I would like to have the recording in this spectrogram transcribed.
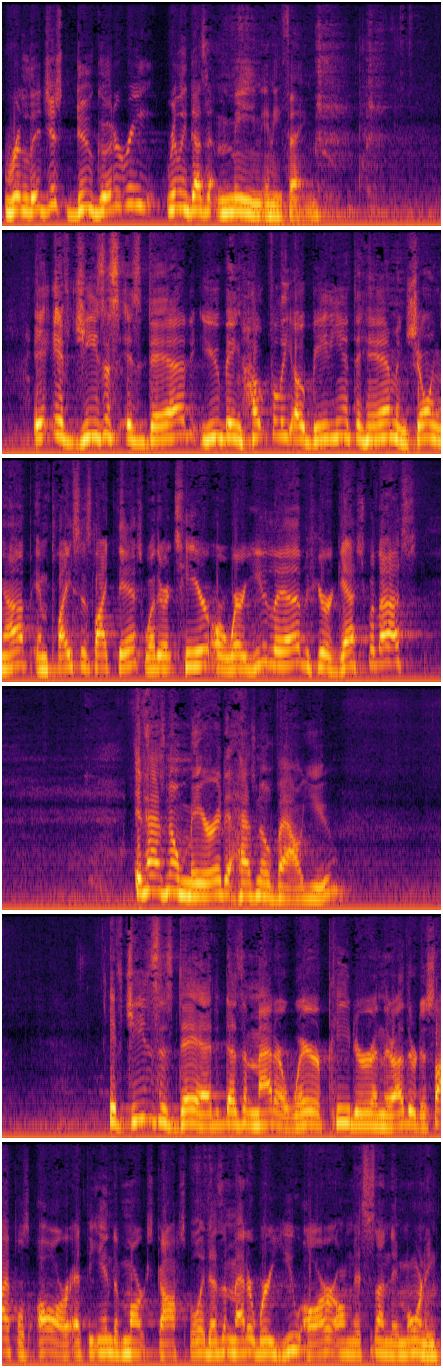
religious do goodery really doesn't mean anything. If Jesus is dead, you being hopefully obedient to him and showing up in places like this, whether it's here or where you live, if you're a guest with us, it has no merit, it has no value. If Jesus is dead, it doesn't matter where Peter and the other disciples are at the end of Mark's gospel. It doesn't matter where you are on this Sunday morning.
